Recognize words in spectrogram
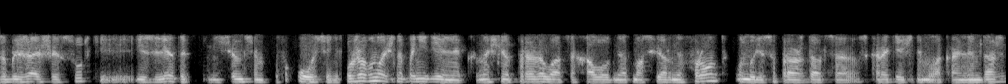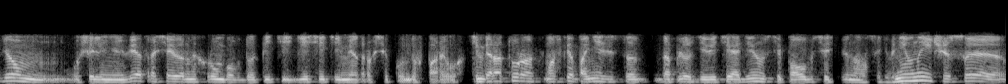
За ближайшие сутки из лета несемся в осень. Уже в ночь на понедельник начнет прорываться холодный атмосферный фронт. Он будет сопровождаться скоротечным локальным дождем, усилением ветра северных румбов до 5-10 метров в секунду в порывах. Температура в Москве понизится до плюс 9-11, по области 12. В дневные часы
